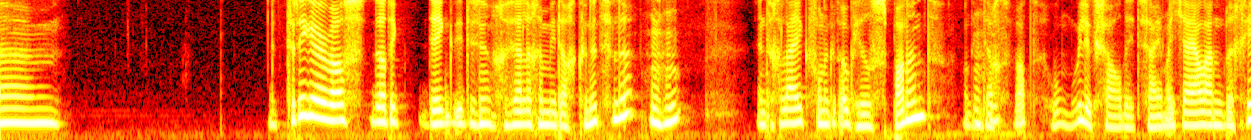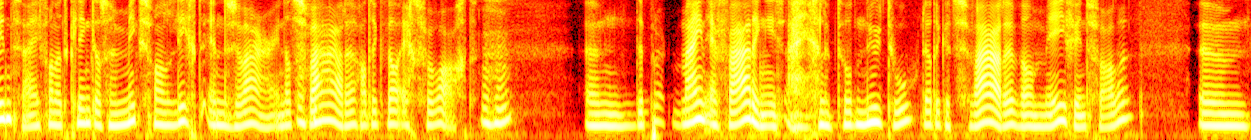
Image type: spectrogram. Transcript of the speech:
Um, de trigger was dat ik denk, dit is een gezellige middag knutselen. Mm -hmm. En tegelijk vond ik het ook heel spannend. Want ik mm -hmm. dacht, wat, hoe moeilijk zal dit zijn? Wat jij al aan het begin zei, van het klinkt als een mix van licht en zwaar. En dat mm -hmm. zware had ik wel echt verwacht. Um, de, mijn ervaring is eigenlijk tot nu toe dat ik het zware wel mee vind vallen. Um,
